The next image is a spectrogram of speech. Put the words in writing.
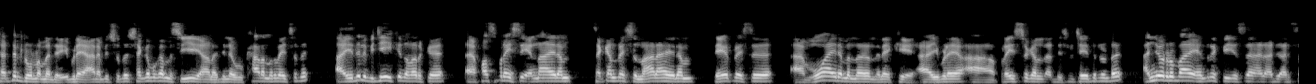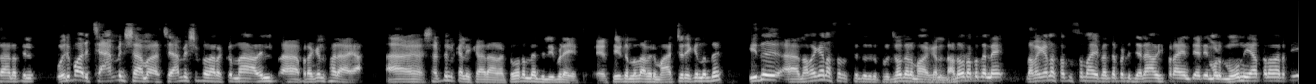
ഷട്ടിൽ ടൂർണമെന്റ് ഇവിടെ ആരംഭിച്ചത്. ശംഖുമുഖം സി ആണ് ഇതിന്റെ ഉദ്ഘാടനം നിർവഹിച്ചത്. ഇതിൽ വിജയിക്കുന്നവർക്ക് ഫസ്റ്റ് പ്രൈസ് എണ്ണായിരം സെക്കൻഡ് പ്രൈസ് നാലായിരം തേർഡ് പ്രൈസ് മൂവായിരം എന്ന നിലയ്ക്ക് ഇവിടെ പ്രൈസുകൾ ഡിസ്ട്രിബ്യൂട്ട് ചെയ്തിട്ടുണ്ട്. അഞ്ഞൂറ് രൂപ എൻട്രി ഫീസ് അടിസ്ഥാനത്തിൽ ഒരുപാട് ചാമ്പ്യൻഷിപ്പ് ചാമ്പ്യൻഷിപ്പ് നടക്കുന്ന അതിൽ പ്രഗത്ഭരായ ഷട്ടിൽ കളിക്കാരാണ്. ടൂർണമെന്റിൽ ഇവിടെ എത്തിയിട്ടുള്ളത് അവർ മാറ്റിവെക്കുന്നത്. ഇത് നവകേരള സദസ്സിന്റെ ഒരു പ്രചോദനമാകലുണ്ട് അതോടൊപ്പം തന്നെ നവകേരള സദസ്സുമായി ബന്ധപ്പെട്ട് ജനാഭിപ്രായം തേടി നമ്മൾ മൂന്ന് യാത്ര നടത്തി.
